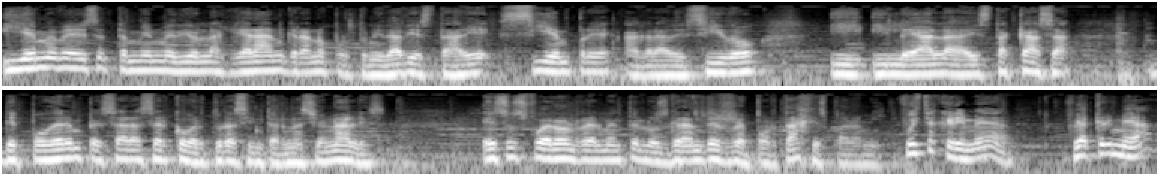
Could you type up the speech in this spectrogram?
Y MBS también me dio la gran, gran oportunidad y estaré siempre agradecido y, y leal a esta casa de poder empezar a hacer coberturas internacionales. Esos fueron realmente los grandes reportajes para mí. Fuiste a Crimea. Fui a Crimea,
